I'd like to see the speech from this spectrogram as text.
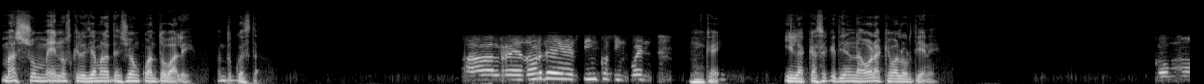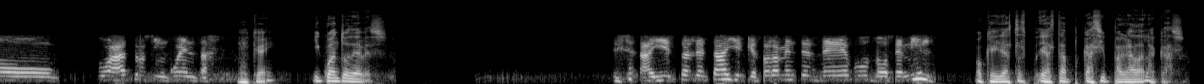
más o menos que les llama la atención? ¿Cuánto vale? ¿Cuánto cuesta? Alrededor de 5.50. Ok. ¿Y la casa que tienen ahora, qué valor tiene? Como 4.50. Ok. ¿Y cuánto debes? Ahí está el detalle, que solamente debo 12 mil. Ok, ya, estás, ya está casi pagada la casa.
